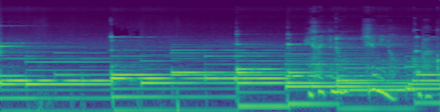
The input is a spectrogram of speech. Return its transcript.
みさきの趣味の小箱。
